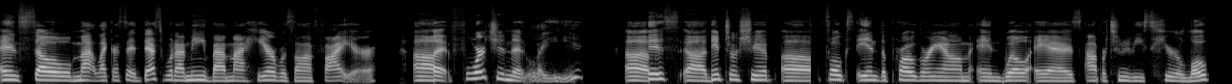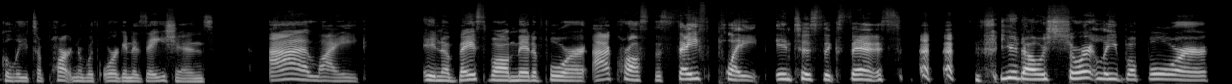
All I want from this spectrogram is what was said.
And so, my, like I said, that's what I mean by my hair was on fire. Uh, but fortunately, uh, this uh, mentorship of folks in the program, and well as opportunities here locally to partner with organizations, I like in a baseball metaphor, I crossed the safe plate into success, you know, shortly before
